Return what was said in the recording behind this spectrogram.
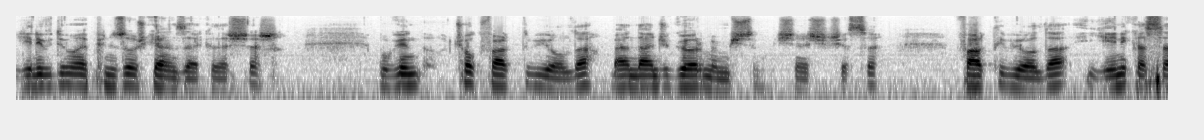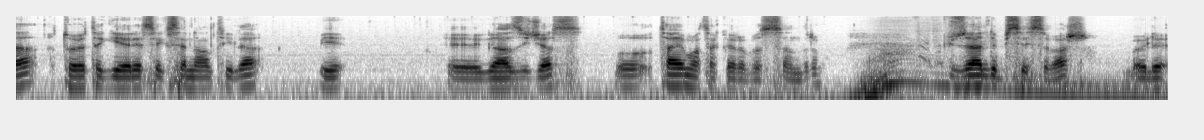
Yeni videoma hepinize hoş geldiniz arkadaşlar. Bugün çok farklı bir yolda, ben daha önce görmemiştim işin açıkçası. Farklı bir yolda yeni kasa Toyota GR86 ile bir e, gazlayacağız. Bu time atak arabası sanırım. Güzel de bir sesi var. Böyle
